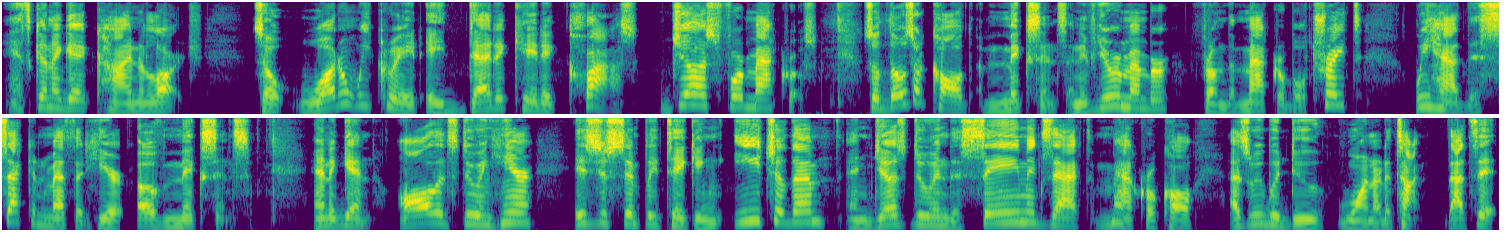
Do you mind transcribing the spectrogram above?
it's going to get kind of large. So why don't we create a dedicated class just for macros? So those are called mixins. And if you remember from the macroable trait, we had this second method here of mixins. And again, all it's doing here is just simply taking each of them and just doing the same exact macro call as we would do one at a time. That's it.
